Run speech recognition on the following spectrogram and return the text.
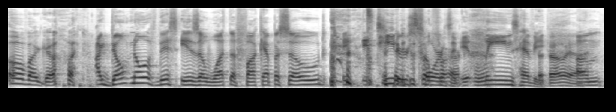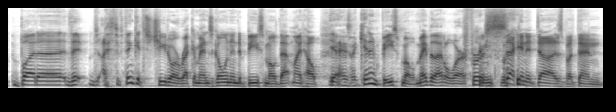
oh my god. I don't know if this is a what the fuck episode. It, it teeters so towards far. it. It leans heavy. Oh, yeah. Um, but uh, the, I think it's Cheetor recommends going into beast mode. That might help. Yeah, he's like, get in beast mode. Maybe that'll work. For a And like- second, it does, but then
